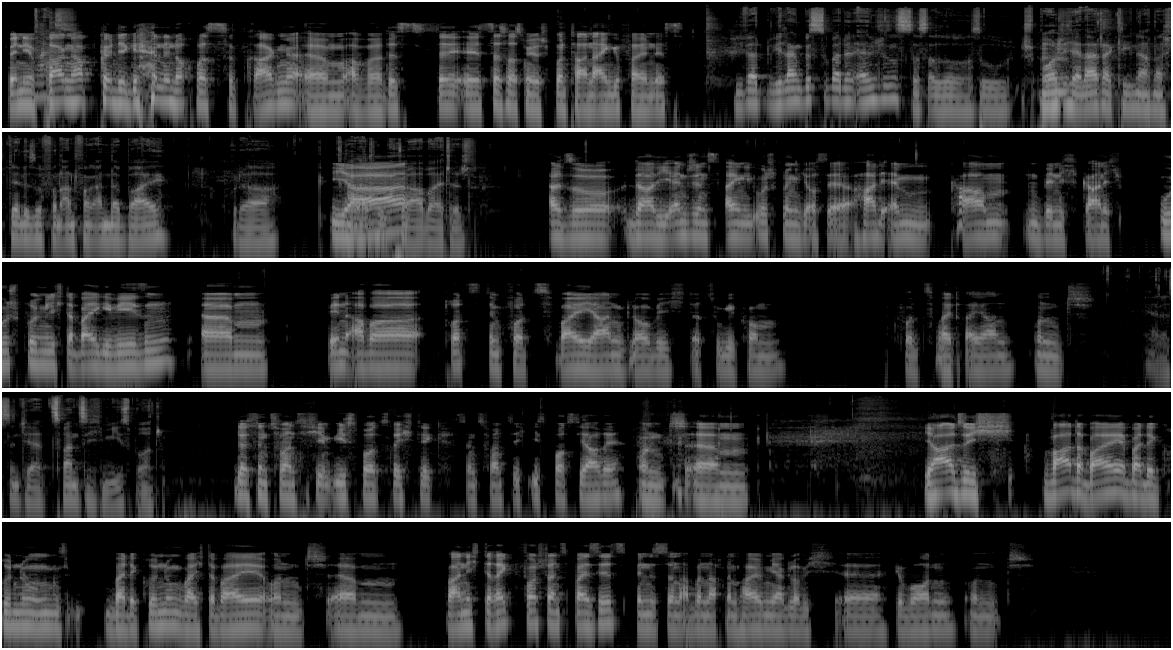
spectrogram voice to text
wenn ihr was? Fragen habt, könnt ihr gerne noch was zu fragen, ähm, aber das ist das, was mir spontan eingefallen ist. Wie, wie lange bist du bei den Engines? Das also so sportlicher mhm. Leiter klingt nach einer Stelle so von Anfang an dabei oder ja, gearbeitet? Also da die Engines eigentlich ursprünglich aus der HDM kamen, bin ich gar nicht ursprünglich dabei gewesen, ähm, bin aber trotzdem vor zwei Jahren, glaube ich, dazugekommen. Vor zwei, drei Jahren und ja, das sind ja 20 im E-Sport. Das sind 20 im E-Sports, richtig. Das sind 20 E-Sports-Jahre. Und ähm, ja, also ich war dabei bei der Gründung, bei der Gründung war ich dabei und ähm, war nicht direkt Vorstandsbeisitz, bin es dann aber nach einem halben Jahr, glaube ich, äh, geworden. Und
